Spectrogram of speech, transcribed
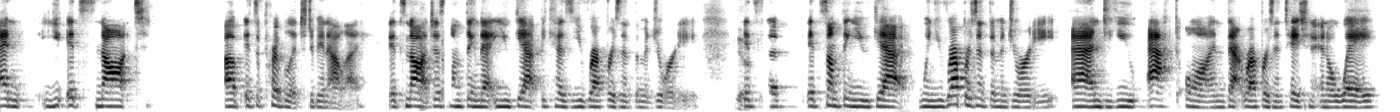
and it's not, uh, it's a privilege to be an ally. It's not just something that you get because you represent the majority. Yeah. It's a, it's something you get when you represent the majority and you act on that representation in a way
